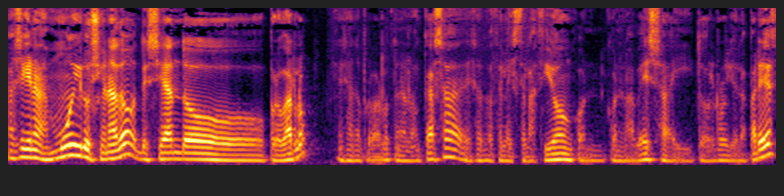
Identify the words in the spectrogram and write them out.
Así que nada, muy ilusionado, deseando probarlo, deseando probarlo, tenerlo en casa, deseando hacer la instalación con, con la besa y todo el rollo de la pared.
